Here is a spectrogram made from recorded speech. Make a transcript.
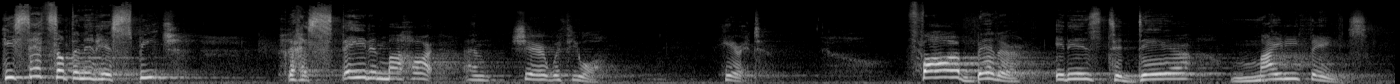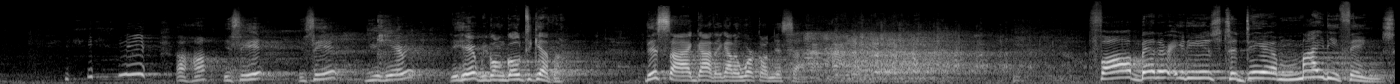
He said something in his speech that has stayed in my heart and share with you all. Hear it. Far better it is to dare mighty things. uh huh. You see it? You see it? You hear it? You hear it? We're going to go together. This side got it. Got to work on this side. Far better it is to dare mighty things,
